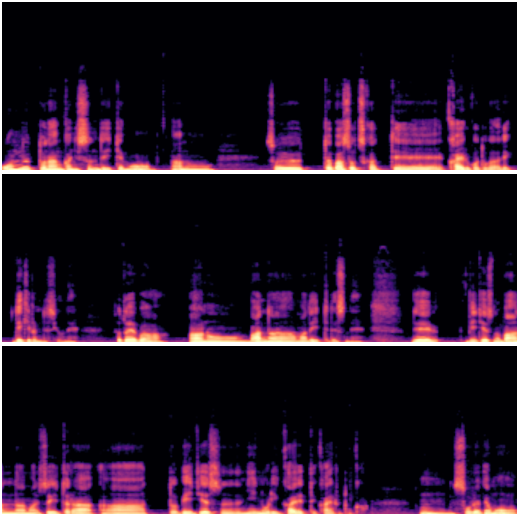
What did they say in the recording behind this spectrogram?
オンヌットなんかに住んでいてもあのそういったバスを使って帰ることがでできるんですよね。例えばあのバンナーまで行ってですねで BTS のバンナーまで着いたらあと BTS に乗り換えて帰るとか、うん、それでも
